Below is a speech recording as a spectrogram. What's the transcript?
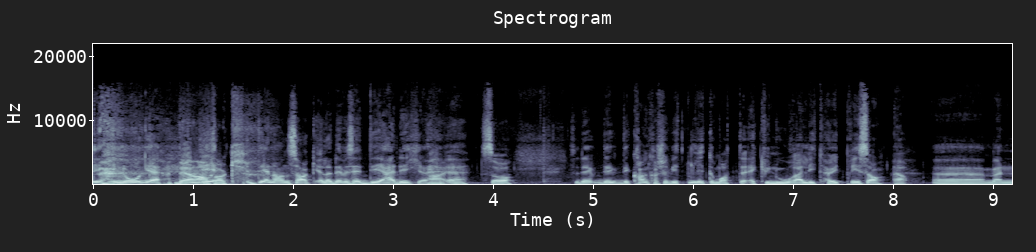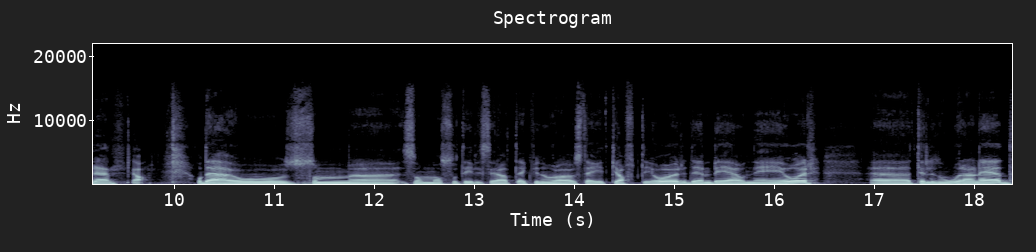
i, i, Norge. det er en annen sak. Det, det, er en annen sak, eller det vil si, det er det ikke. så, så det, det, det, kan kanskje vitne litt om at Equinor er litt høyt prisa. Ja. men ja. Og det er jo, som, som også tilsier, at Equinor har jo steget kraftig i år. DNB er jo ned i år. Eh, Telenor er ned.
